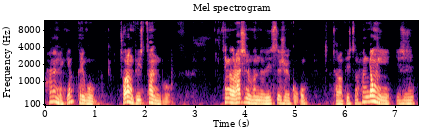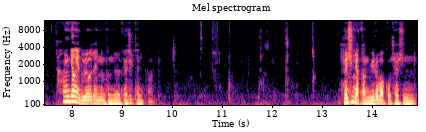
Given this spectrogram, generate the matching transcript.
하는 느낌? 그리고 저랑 비슷한 뭐 생각을 하시는 분들도 있으실 거고 저랑 비슷한 환경이 있으신 환경에 놓여져 있는 분들 계실 테니까 대신 약간 위로받고 대신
